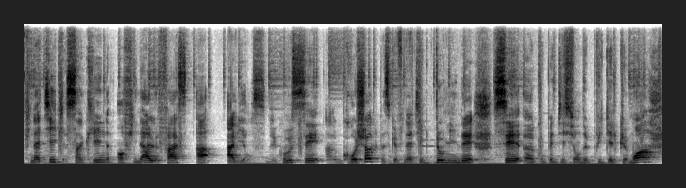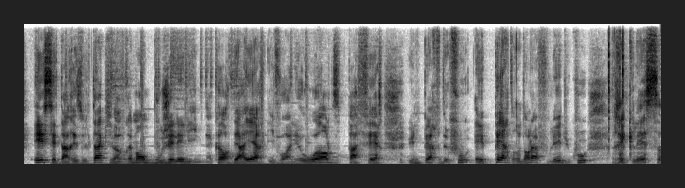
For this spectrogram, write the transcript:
Fnatic s'incline en finale face à Alliance. Du coup, c'est un gros choc parce que Fnatic dominait ces euh, compétitions depuis quelques mois et c'est un résultat qui va vraiment bouger les lignes, d'accord? Derrière, ils vont aller aux Worlds, pas faire une perf de fou et perdre dans la foulée, du coup, Reckless,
